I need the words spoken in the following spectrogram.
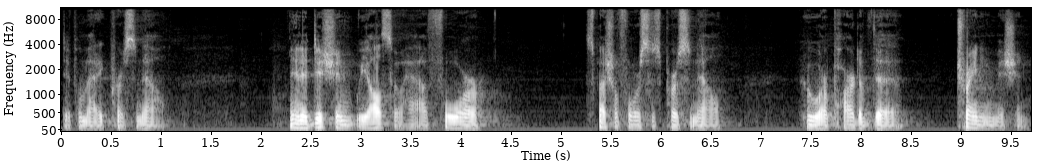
diplomatic personnel. In addition, we also have four Special Forces personnel who are part of the training mission.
